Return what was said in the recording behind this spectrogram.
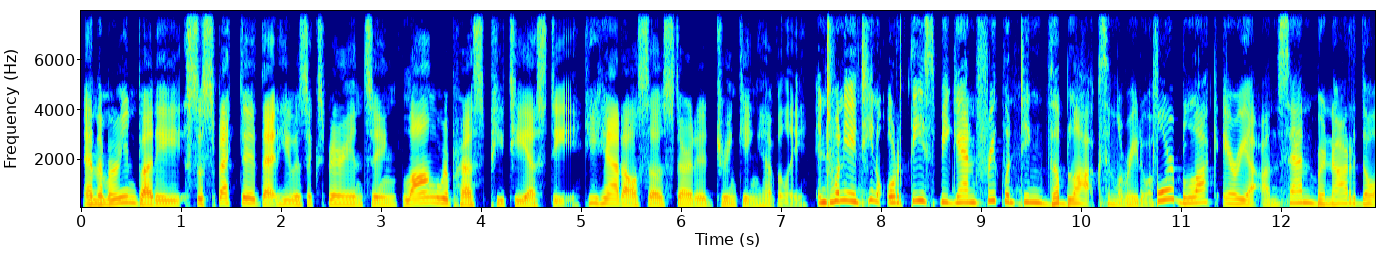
and the Marine buddy suspected that he was experiencing long repressed PTSD. He had also started drinking heavily. In 2018, Ortiz began frequenting the blocks in Laredo, a four block area on San Bernardo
